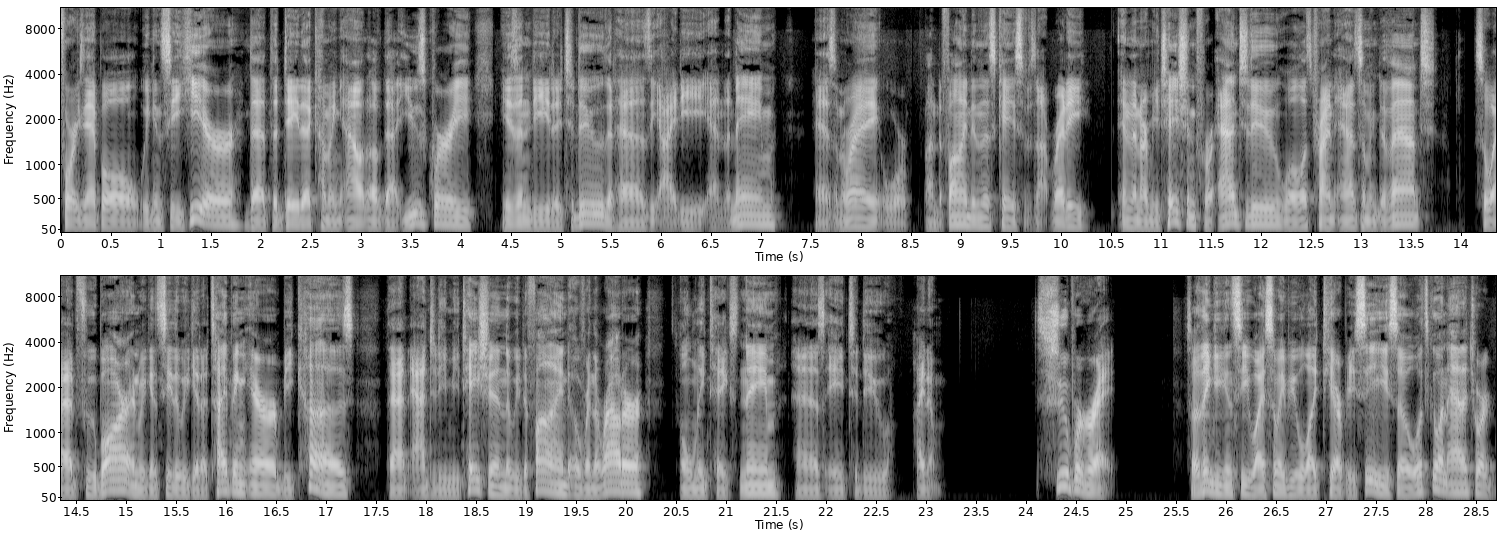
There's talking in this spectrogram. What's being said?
For example, we can see here that the data coming out of that use query is indeed a to-do that has the ID and the name. as an array or undefined in this case if it's not ready. And then our mutation for add to do, well, let's try and add something to that. So add foo bar, and we can see that we get a typing error because that add to do mutation that we defined over in the router only takes name as a to do item. Super great. So I think you can see why so many people like TRPC. So let's go and add it to our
